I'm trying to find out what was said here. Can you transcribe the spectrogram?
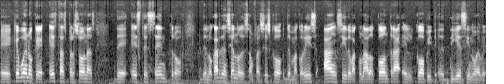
eh, qué bueno que estas personas de este centro del hogar de ancianos de San Francisco de Macorís han sido vacunados contra el COVID-19.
